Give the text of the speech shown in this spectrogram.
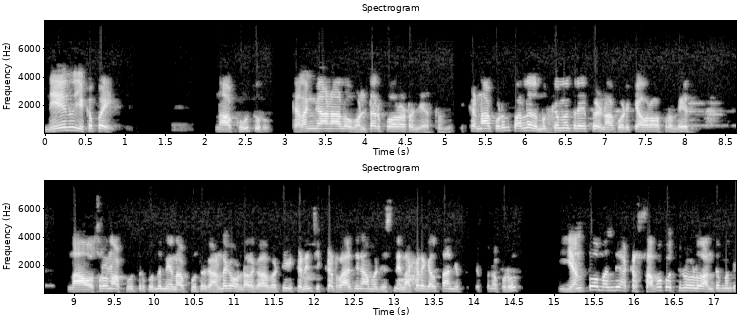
నేను ఇకపై నా కూతురు తెలంగాణలో ఒంటరి పోరాటం చేస్తుంది. ఇక్కడ నా కొడుకు పర్లేదు ముఖ్యమంత్రి అయిపోయాడు నా కొడుకు ఎవరు అవసరం లేదు. నా అవసరం నా కూతురుకు ఉంది నేను నా కూతురికి అండగా ఉండాలి కాబట్టి ఇక్కడ నుంచి ఇక్కడ రాజీనామా చేసి నేను అక్కడికి వెళ్తా అని చెప్పి చెప్పినప్పుడు ఎంతో మంది అక్కడ సభకు వచ్చిన వాళ్ళు అంతమంది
